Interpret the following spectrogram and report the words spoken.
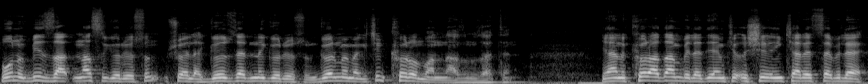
Bunu bizzat nasıl görüyorsun? Şöyle gözlerine görüyorsun. Görmemek için kör olman lazım zaten. Yani kör adam bile diyelim ki ışığı inkar etse bile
